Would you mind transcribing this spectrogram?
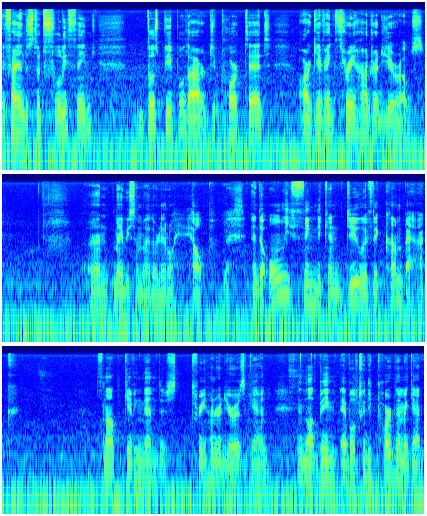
if I understood fully, thing, those people that are deported are giving 300 euros and maybe some other little help. Yes. And the only thing they can do if they come back, it's not giving them this 300 euros again and not being able to deport them again.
